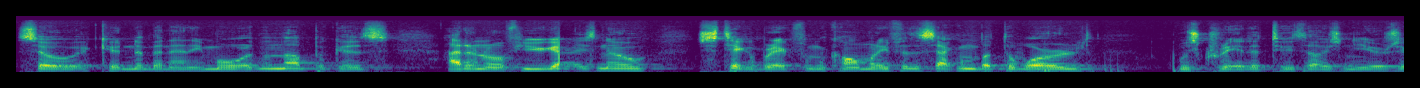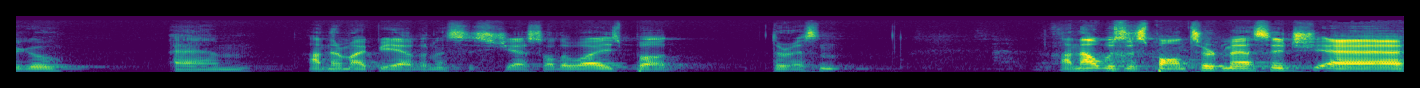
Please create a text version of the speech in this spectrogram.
So it couldn't have been any more than that because I don't know if you guys know. Just take a break from the comedy for the second. But the world was created 2,000 years ago, um, and there might be evidence to suggest otherwise, but there isn't. And that was a sponsored message. Uh,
